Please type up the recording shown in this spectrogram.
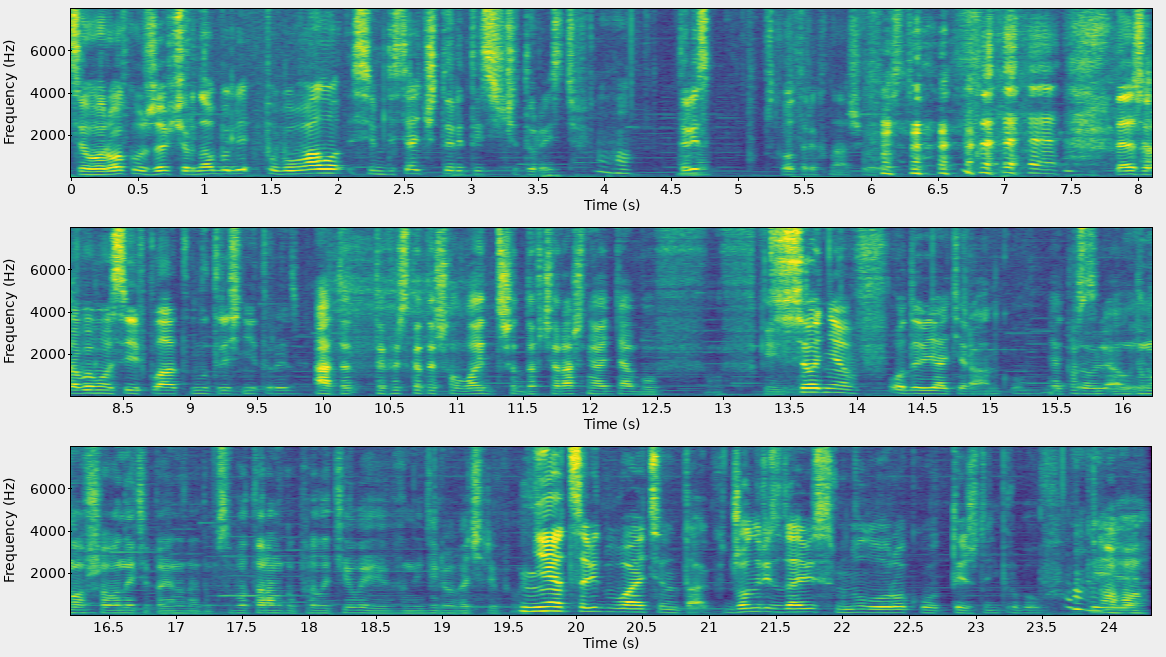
Цього року вже в Чорнобилі побувало 74 тисячі туристів. Ага. Три ага. з котрих наші гості. Теж робимо свій вклад в внутрішній туризм. А, ти, ти хочеш сказати, що Ллойд ще до вчорашнього дня був в Києві? Сьогодні в о 9 ранку. Я просто думав, що вони, типу, я не знаю, там в суботу ранку прилетіли і в неділю ввечері полетіли. Ні, це відбувається не так. Джон Ріс Девіс минулого року тиждень пробув в Києві. Ага.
